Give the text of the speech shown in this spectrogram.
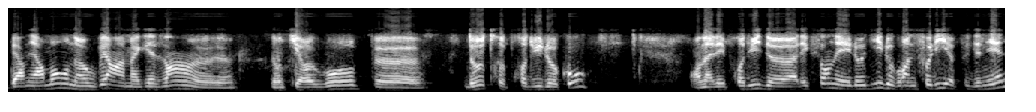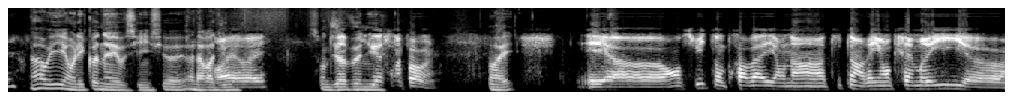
dernièrement, on a ouvert un magasin donc qui regroupe euh, d'autres produits locaux. On a les produits de Alexandre et Elodie, le Grande Folie à plus Ah oui, on les connaît aussi euh, à la radio. Ouais, ouais. Ils sont déjà venus. C'est sympa, ouais. Ouais. Et euh, ensuite, on travaille, on a un- tout un rayon crèmerie, euh,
